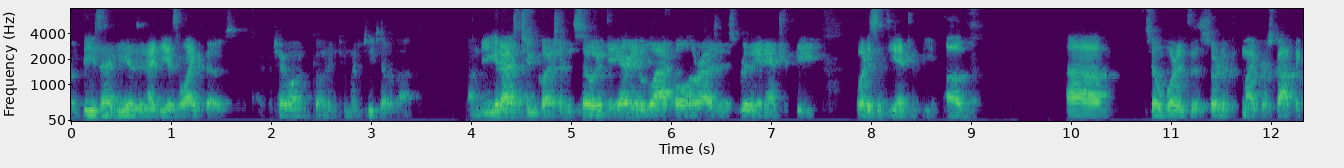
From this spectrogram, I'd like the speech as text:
of, these ideas and ideas like those, which I won't go into too much detail about. Um, you could ask two questions. So if the area of the black hole horizon is really an entropy, what is it the entropy of? Uh, so what are the sort of microscopic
